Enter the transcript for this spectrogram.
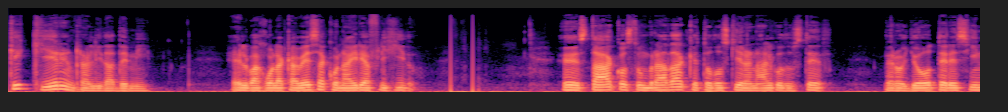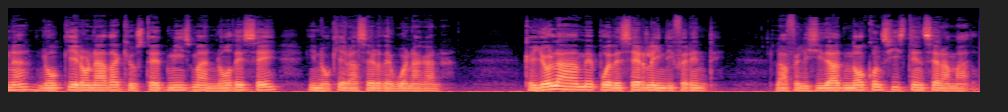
¿qué quiere en realidad de mí? Él bajó la cabeza con aire afligido. Está acostumbrada a que todos quieran algo de usted, pero yo, Teresina, no quiero nada que usted misma no desee y no quiera hacer de buena gana. Que yo la ame puede serle indiferente. La felicidad no consiste en ser amado.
